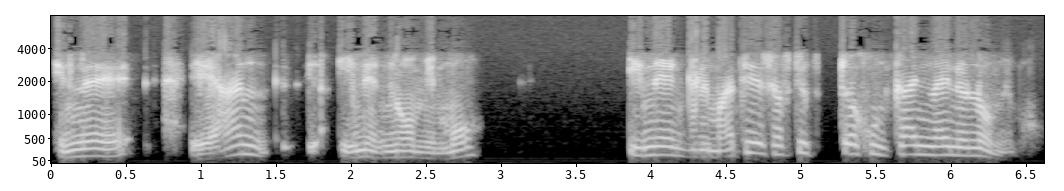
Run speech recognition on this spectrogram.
Είναι, εάν είναι νόμιμο, είναι εγκληματίες αυτοί που το έχουν κάνει να είναι νόμιμο.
